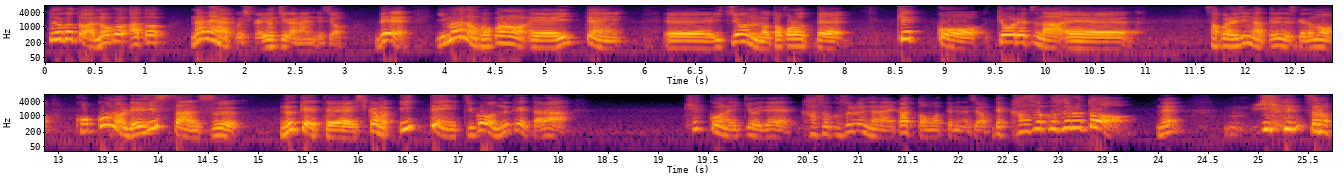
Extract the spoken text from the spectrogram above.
ということは、残、あと700しか余地がないんですよ。で、今のここの、えー、1.14のところって、結構強烈な、えー、サポレジになってるんですけども、ここのレジスタンス抜けて、しかも1.15抜けたら、結構な勢いで加速するんじゃないかと思ってるんですよ。で、加速すると、ね、その、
